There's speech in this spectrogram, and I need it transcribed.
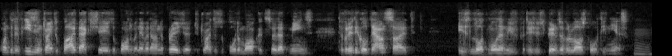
quantitative easing trying to buy back shares or bonds whenever they're under pressure to try to support the market. So that means the political downside is a lot more than we've experienced over the last 14 years. Mm.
